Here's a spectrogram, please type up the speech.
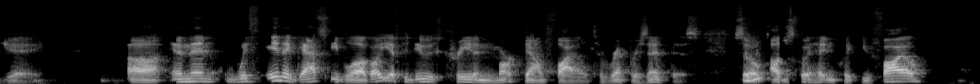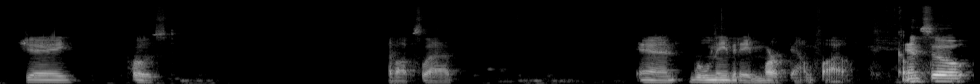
J. Uh, and then within a Gatsby blog, all you have to do is create a markdown file to represent this. So mm-hmm. I'll just go ahead and click new file, J post DevOps Lab, and we'll name it a markdown file. Cool. And so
